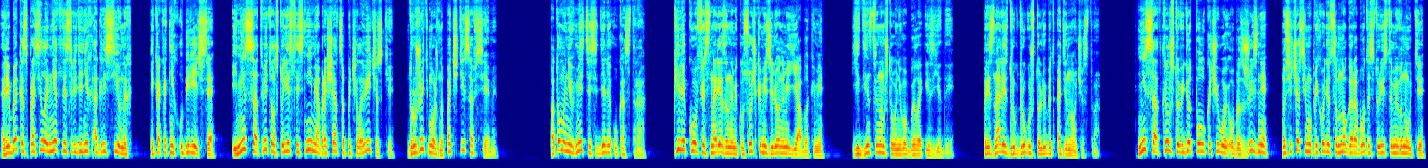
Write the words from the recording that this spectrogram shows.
Ребекка спросила, нет ли среди них агрессивных и как от них уберечься, и Нисса ответил, что если с ними обращаться по-человечески, дружить можно почти со всеми. Потом они вместе сидели у костра. Пили кофе с нарезанными кусочками зелеными яблоками, единственным, что у него было из еды признались друг другу, что любят одиночество. Нисса открыл, что ведет полукочевой образ жизни, но сейчас ему приходится много работать с туристами в Нутти,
